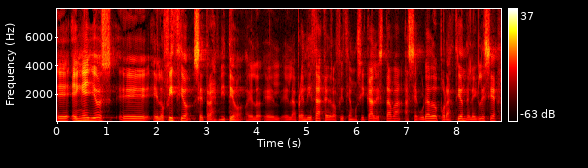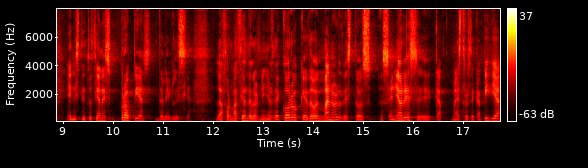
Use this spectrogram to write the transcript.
eh, en ellos eh, el oficio se transmitió, el, aprendizaje del oficio musical estaba asegurado por acción de la Iglesia en instituciones propias de la Iglesia. La formación de los niños de coro quedó en manos de estos señores, eh, maestros de capilla,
